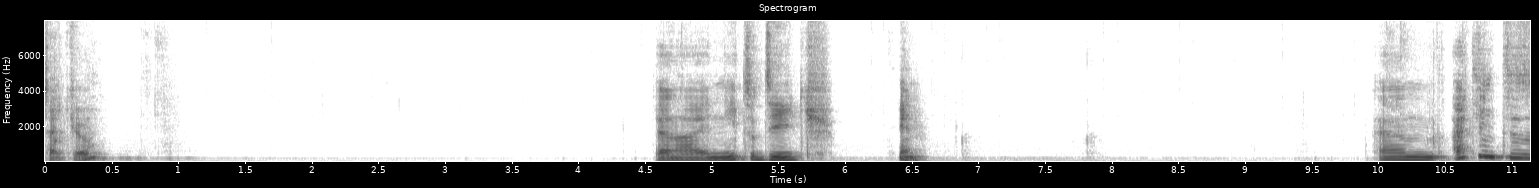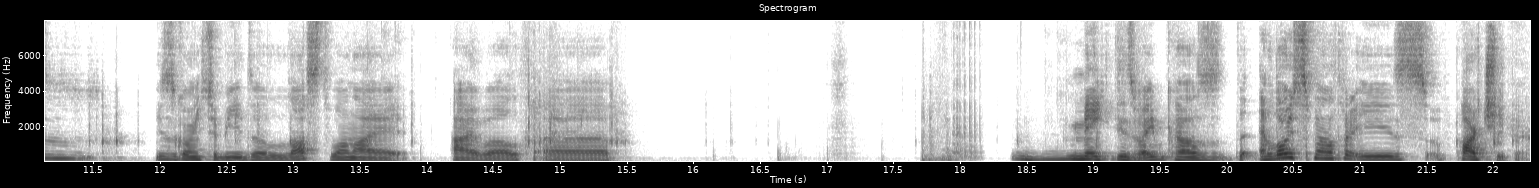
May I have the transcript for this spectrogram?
Thank you. And I need to dig in. And I think this is going to be the last one I I will uh, make this way because the alloy smelter is far cheaper.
